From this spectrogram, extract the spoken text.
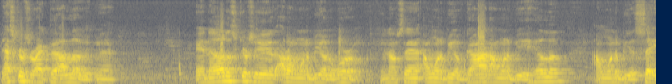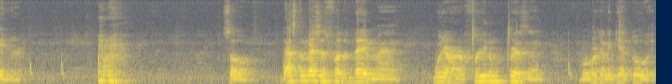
That scripture right there, I love it, man. And the other scripture is, I don't want to be of the world. You know what I'm saying? I want to be of God. I want to be a healer. I want to be a savior. so that's the message for the day, man. We are in freedom prison, but we're gonna get through it.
